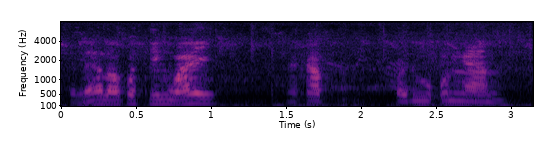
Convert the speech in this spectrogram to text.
เสร็จแล้วเราก็ทิ้งไว้นะครับคอยดูคนงานนะครับ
